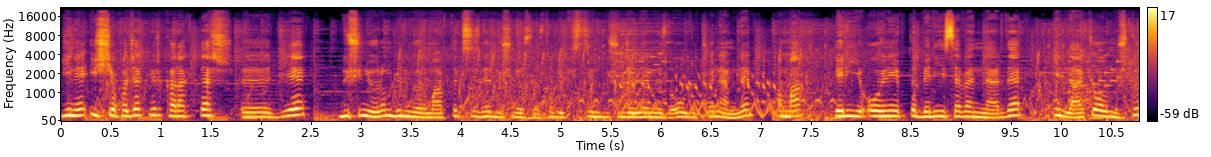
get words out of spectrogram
yine iş yapacak bir karakter e, diye düşünüyorum. Bilmiyorum artık siz ne düşünüyorsunuz? Tabii ki sizin düşünceleriniz de oldukça önemli. Ama Beri'yi oynayıp da Beri'yi sevenler de illaki olmuştur.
